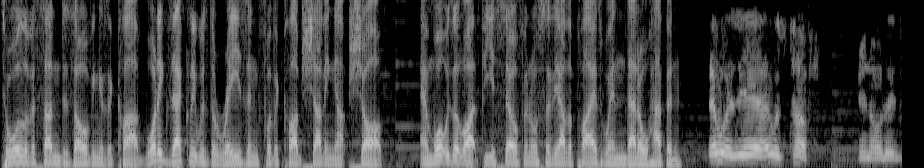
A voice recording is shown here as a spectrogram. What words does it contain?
to all of a sudden dissolving as a club? What exactly was the reason for the club shutting up shop? And what was it like for yourself and also the other players when that all happened? It was, yeah, it was tough, you know, to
